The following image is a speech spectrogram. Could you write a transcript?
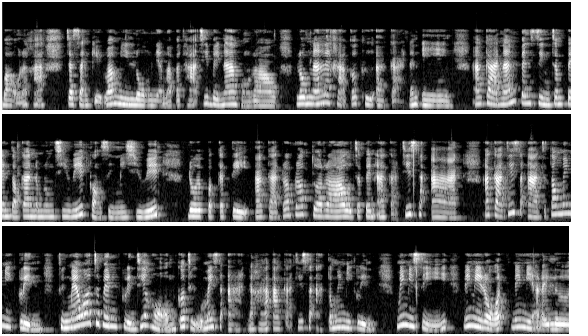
เบาๆนะคะ จะสังเกตว่ามีลมเนี่ยมาปะทะที่ใบหน้าของเรา ลมนั้นแหละค่ะก็คืออากาศนั่นเอง อากาศนั้นเป็นสิ่งจำเป็นต่อการดำรงชีวิตของสิ่งมีชีวิต โดยปกติอากาศรอบๆตัวเราจะเป็นอากาศที่สะอาด อากาศที่สะอาดจะต้องไม่มีกลิ่น ถึงแม้ว่าจะเป็นกลิ่นที่หอมก็ถือว่าไม่สะอาดนะคะ อากาศที่สะอาดต้องไม่มีกลิ่น ไม่มีสี ไม่มีรสไม่มีอะไรเลย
